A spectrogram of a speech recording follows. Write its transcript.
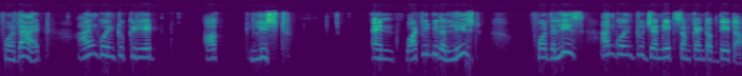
For that, I'm going to create a list. And what will be the list? For the list, I'm going to generate some kind of data.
